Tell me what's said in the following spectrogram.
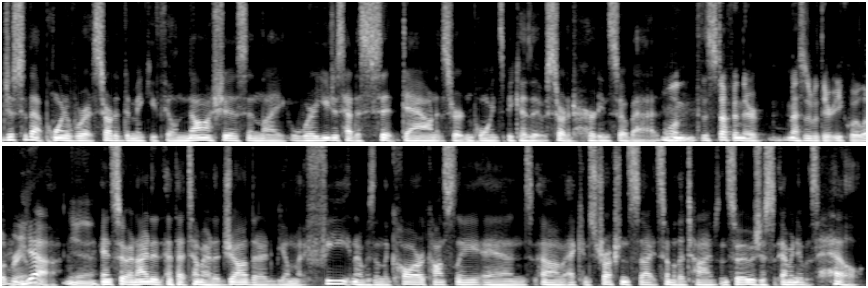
just to that point of where it started to make you feel nauseous and like where you just had to sit down at certain points because it started hurting so bad. Well, the stuff in there messes with your equilibrium. Yeah. Yeah. And so, and I did, at that time, I had a job that I had to be on my feet and I was in the car constantly and um, at construction sites some of the times. And so it was just, I mean, it was hell.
